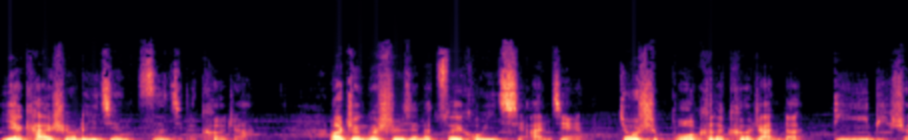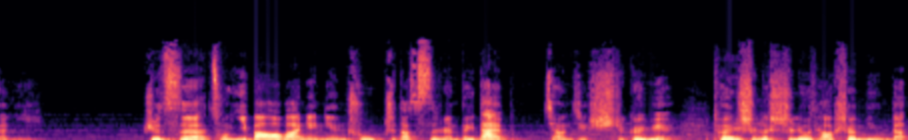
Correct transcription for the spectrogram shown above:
也开设了一间自己的客栈。而整个事件的最后一起案件，就是伯克的客栈的第一笔生意。至此，从一八二八年年初直到四人被逮捕，将近十个月，吞噬了十六条生命的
